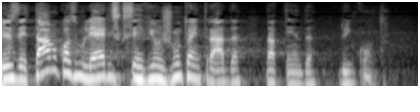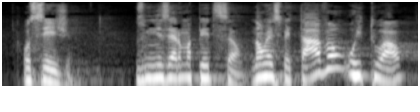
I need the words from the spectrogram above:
que eles deitavam com as mulheres que serviam junto à entrada da tenda do encontro. Ou seja, os meninos eram uma perdição. Não respeitavam o ritual,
